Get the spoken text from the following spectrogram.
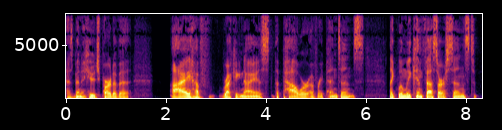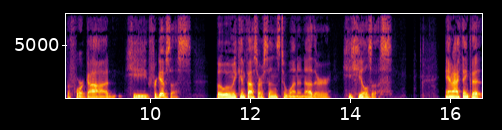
has been a huge part of it. I have recognized the power of repentance like when we confess our sins to, before God, He forgives us. But when we confess our sins to one another, He heals us. And I think that,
